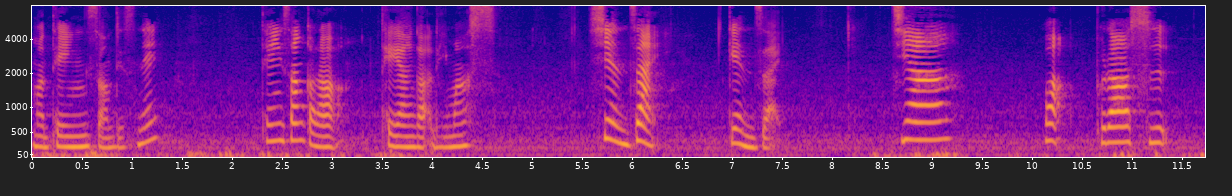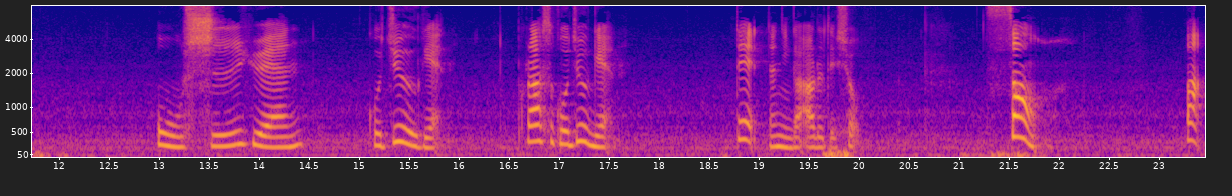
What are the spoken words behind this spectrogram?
まあ、店員さんですね。店員さんから提案があります。現在現在加はプラス50元50元プラス50元。で何があるでしょう？損。は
